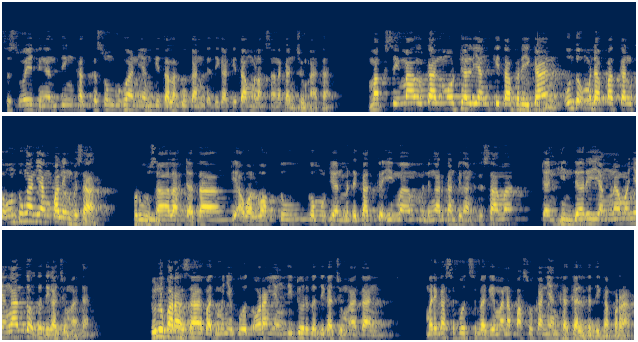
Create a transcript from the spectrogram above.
sesuai dengan tingkat kesungguhan yang kita lakukan ketika kita melaksanakan Jumatan. Maksimalkan modal yang kita berikan untuk mendapatkan keuntungan yang paling besar. Berusahalah datang di awal waktu, kemudian mendekat ke imam, mendengarkan dengan sesama, dan hindari yang namanya ngantuk ketika Jumatan. Dulu para sahabat menyebut orang yang tidur ketika Jumatan, mereka sebut sebagaimana pasukan yang gagal ketika perang.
